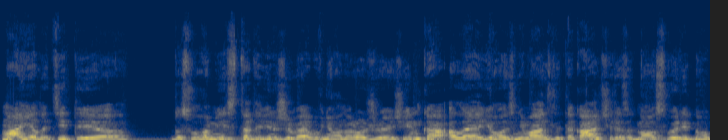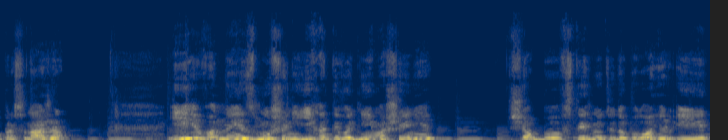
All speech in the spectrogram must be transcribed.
має летіти е, до свого міста, де він живе, бо в нього народжує жінка, але його знімають з літака через одного своєрідного персонажа. І вони змушені їхати в одній машині, щоб встигнути до пологів. І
